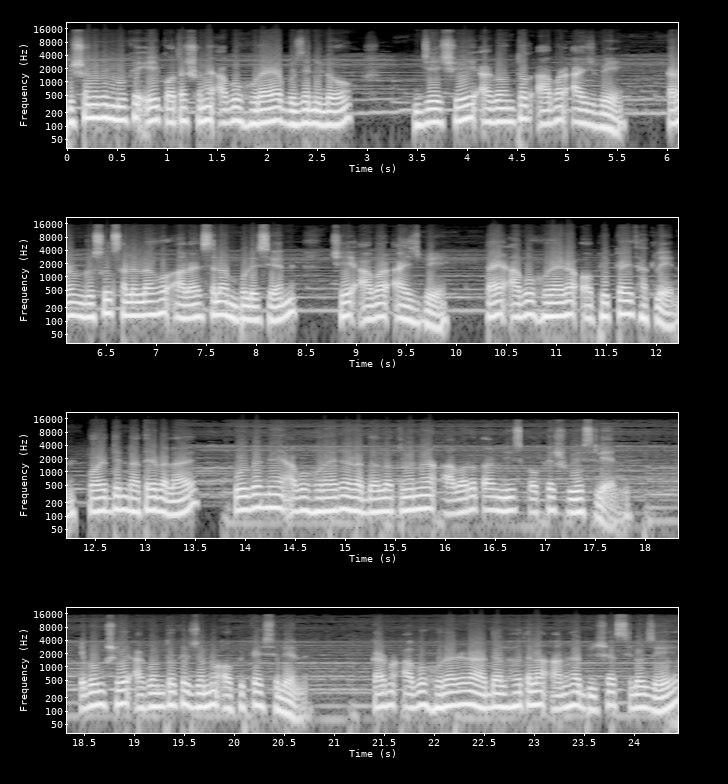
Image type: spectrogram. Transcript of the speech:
বিশ্বনবীর মুখে এই কথা শুনে আবু হুরাইরা বুঝে নিল যে সে আগন্তুক আবার আসবে। কারণ রসুল সাল্লাহ আলাইসাল্লাম বলেছেন, সে আবার আসবে। তাই আবু হুরাইরা অপেক্ষায় থাকলেন। পরের দিন রাতের বেলায় পূর্বের ন্যায় আবু হুরাইরা রাদিয়াল্লাহু তাআলা আবারও তার নিজ কক্ষে শুয়েছিলেন এবং সে আগন্তুকের জন্য অপেক্ষায় ছিলেন। কারণ আবু হুরাইরা রাদিয়াল্লাহু তাআলা আনহার বিশ্বাস ছিল যে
